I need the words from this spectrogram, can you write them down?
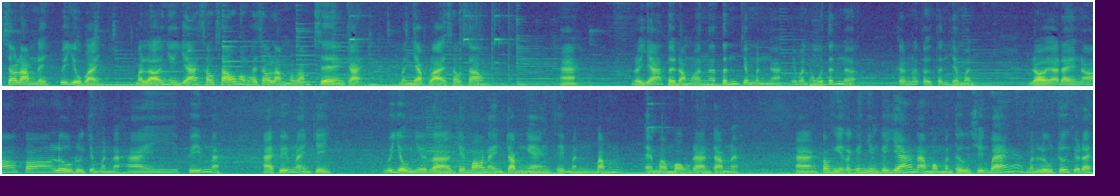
65 đi ví dụ vậy. Mà lỡ như giá 66 không phải 65 mà bấm C một cái mình nhập lại 66 ha rồi giá tự động nó tính cho mình nè chứ mình không có tính nữa. Cân nó tự tính cho mình rồi ở đây nó có lưu được cho mình là hai phím nè. Hai phím này chi? Ví dụ như là cái món này 100 ngàn thì mình bấm M1 ra 100 nè. À, có nghĩa là cái những cái giá nào mà mình thường xuyên bán mình lưu trước cho đây.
